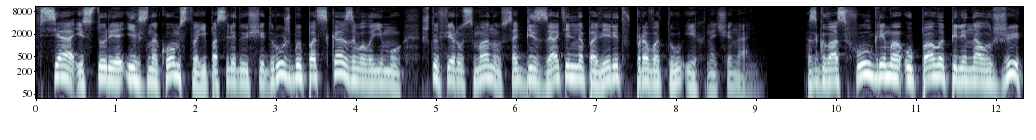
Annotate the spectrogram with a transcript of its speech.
Вся история их знакомства и последующей дружбы подсказывала ему, что Ферус Манус обязательно поверит в правоту их начинаний. С глаз Фулгрима упала пелена лжи,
